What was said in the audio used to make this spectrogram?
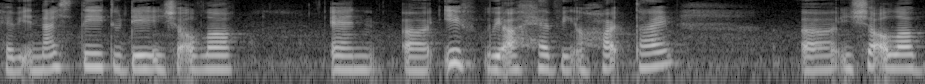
have a nice day today inshallah. And uh, if we are having a hard time, uh, inshallah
